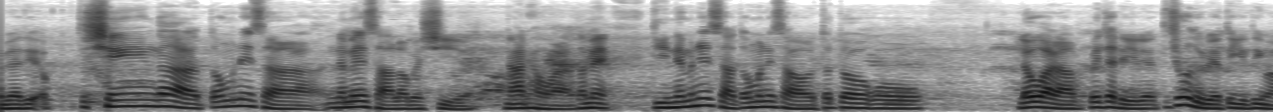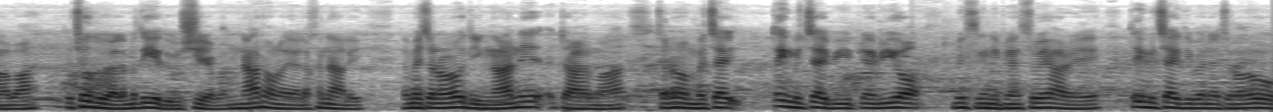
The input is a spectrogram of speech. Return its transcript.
ပုံလင်ပြောပြပြဒီတချင်းက3မိနစ်စာ2မိနစ်စာလောက်ပဲရှိရယ်နားထောင်ရတာဒါပေမဲ့ဒီ2မိနစ်စာ3မိနစ်စာကိုတော်တော်ကိုလောက်ရတာပြည့်သက်တွေလည်းတချို့သူတွေသိသိမှာပါတချို့သူတွေကလည်းမသိရသူရှိရပါနားထောင်လိုက်ရလခဏလေးဒါပေမဲ့ကျွန်တော်တို့ဒီ9နှစ်အတာမှာကျွန်တော်တို့မကြိုက်တိတ်မကြိုက်ပြီးပြန်ပြီးတော့ mixing တွေပြန်ဆွဲရတယ်တိတ်မကြိုက်သေးဘဲနဲ့ကျွန်တော်တို့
